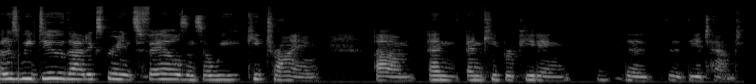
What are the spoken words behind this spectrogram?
But as we do, that experience fails, and so we keep trying, um, and and keep repeating the the, the attempt.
